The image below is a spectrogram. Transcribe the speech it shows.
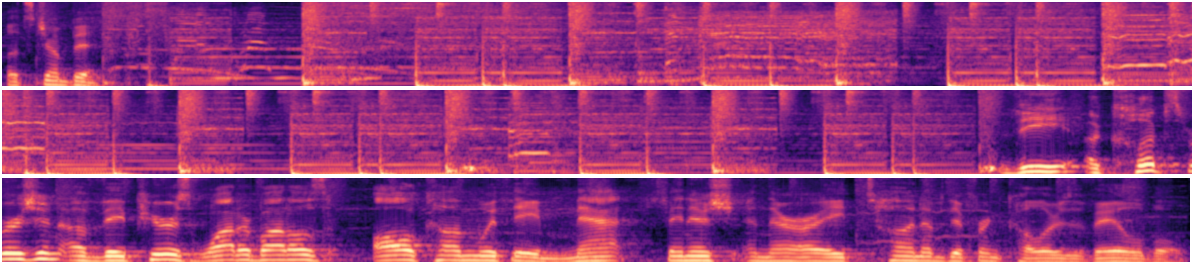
Let's jump in. The Eclipse version of Vapur's water bottles all come with a matte finish and there are a ton of different colors available.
